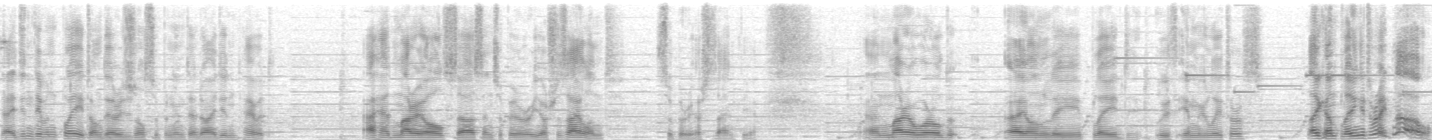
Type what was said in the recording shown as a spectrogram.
I didn't even play it on the original Super Nintendo, I didn't have it. I had Mario All-Stars and Super Yoshi's Island. Super Yoshi's Island, yeah. And Mario World I only played with emulators. Like I'm playing it right now,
